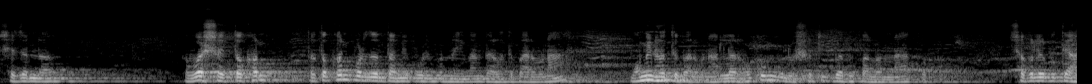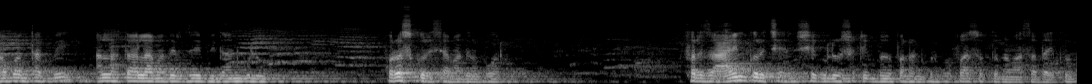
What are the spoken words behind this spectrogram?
সেজন্য অবশ্যই তখন, ততক্ষণ পর্যন্ত আমি পরিপূর্ণ ইমানদার হতে পারব না, মমিন হতে পারব না, আল্লাহর হুকুমগুলো সঠিকভাবে পালন না করব। সকলের প্রতি আহ্বান থাকবে, আল্লাহ তালা আমাদের যে বিধানগুলো ফরজ করেছে আমাদের উপর ফরজ আইন করেছেন, সেগুলো সঠিকভাবে পালন করব পাঁচক্ত নামাজ আদায় করব।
